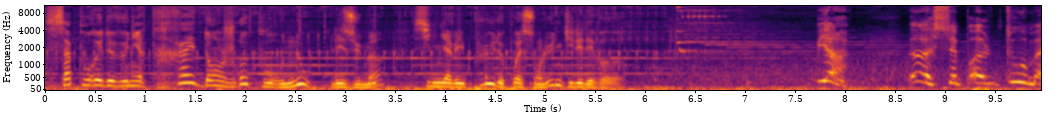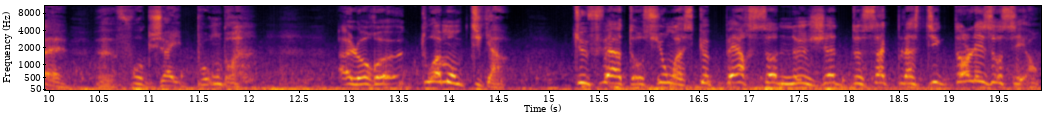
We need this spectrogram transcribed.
ça pourrait devenir très dangereux pour nous, les humains, s'il n'y avait plus de poissons-lune qui les dévorent. Bien, euh, c'est pas le tout, mais euh, faut que j'aille pondre. Alors, euh, toi, mon petit gars, tu fais attention à ce que personne ne jette de sacs plastiques dans les océans.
